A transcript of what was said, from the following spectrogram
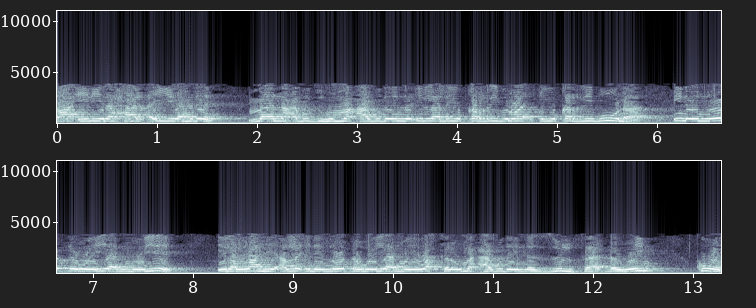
Qaa'iliina xaal ay yidhaahdeen maa nacbuduhum ma caabudayno ilaa liyuqaribuuna inay noo dhoweeyaan mooye ila allahi alle inay noo dhoweeyaan mooye wax kale uma caabudayno zulfa dhoweyn kuwa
